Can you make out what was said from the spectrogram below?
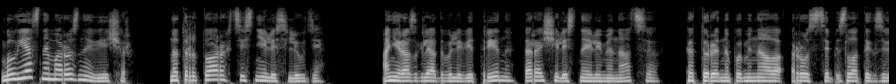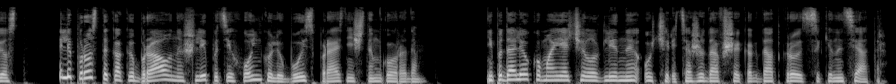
Был ясный морозный вечер. На тротуарах теснились люди. Они разглядывали витрины, таращились на иллюминацию, которая напоминала россыпь золотых звезд, или просто, как и Брауны, шли потихоньку, любуясь праздничным городом. Неподалеку маячила длинная очередь, ожидавшая, когда откроется кинотеатр.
